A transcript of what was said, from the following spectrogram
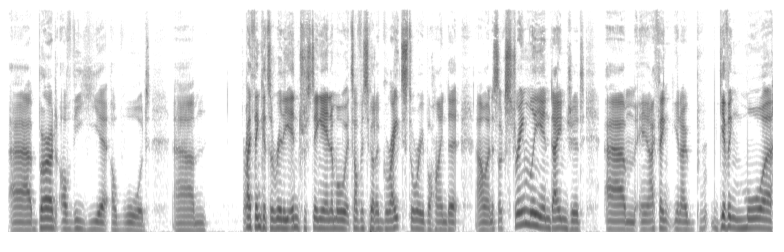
uh, Bird of the Year award. Um, I think it's a really interesting animal. It's obviously got a great story behind it, um, and it's extremely endangered. Um, and I think you know, giving more,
